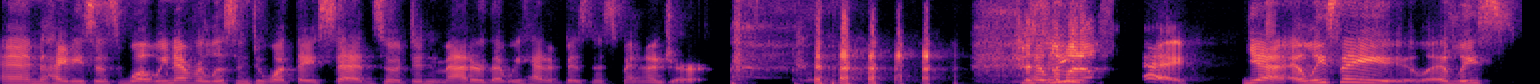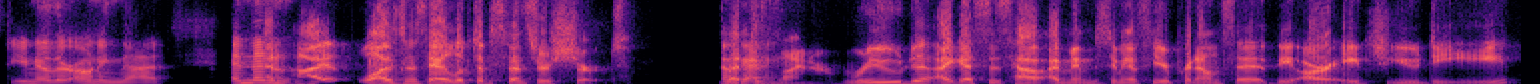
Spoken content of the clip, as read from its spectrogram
And heidi says well we never listened to what they said so it didn't matter that we had a business manager. Just At someone least- else to say. yeah at least they at least you know they're owning that. And then And I, well, I was going to say, I looked up Spencer's shirt. That Okay. designer. Rude, I guess is how I'm assuming that's how you pronounce it. The R H U D E.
